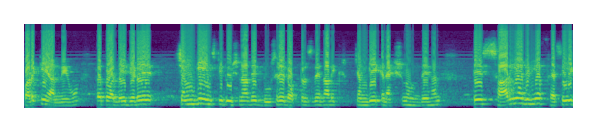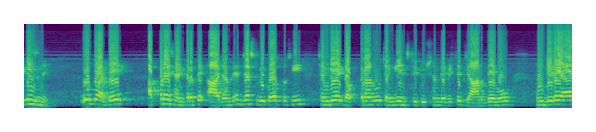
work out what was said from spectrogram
ਪੜ੍ਹ ਕੇ ਆਉਂਦੇ ਹੋ, ਤਾਂ ਤੁਹਾਡੇ ਜਿਹੜੇ ਚੰਗੇ ਇੰਸਟੀਟਿਊਸ਼ਨਾਂ ਦੇ ਦੂਸਰੇ ਡਾਕਟਰਸ ਦੇ ਨਾਲ ਇੱਕ ਚੰਗੇ ਕਨੈਕਸ਼ਨ ਹੁੰਦੇ ਹਨ ਤੇ ਸਾਰੀਆਂ ਜਿਹੜੀਆਂ ਫੈਸਿਲਿਟੀਆਂ ਨੇ ਉਹ ਤੁਹਾਡੇ ਆਪਣੇ ਸੈਂਟਰ ਤੇ ਆ ਜਾਂਦੇ ਆ ਜਸਟ ਬਿਕੋਜ਼ ਤੁਸੀਂ ਚੰਗੇ ਡਾਕਟਰਾਂ ਨੂੰ, ਚੰਗੀ ਇੰਸਟੀਟਿਊਸ਼ਨ ਦੇ ਵਿੱਚ ਜਾਣਦੇ ਹੋ। ਹੁਣ ਜਿਹੜੇ ਆ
